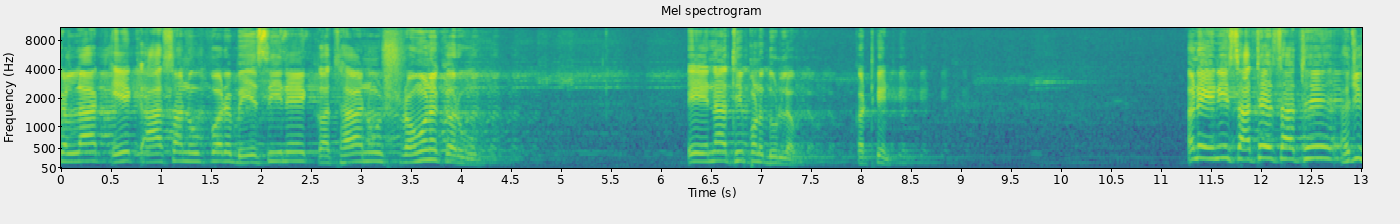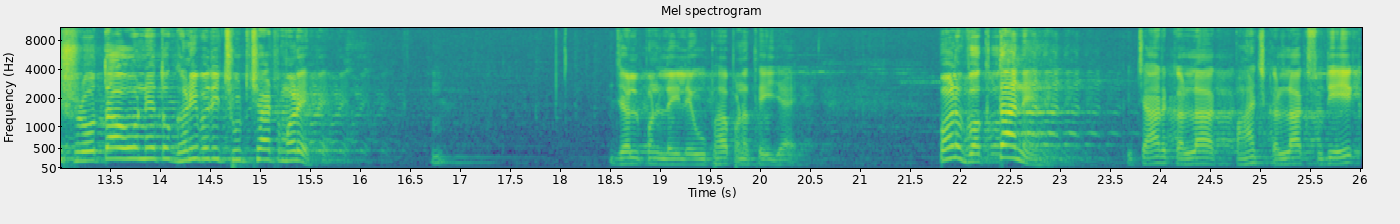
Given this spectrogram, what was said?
કલાક એક આસન ઉપર બેસીને કથાનું શ્રવણ કરવું, એ એનાથી પણ દુર્લભ, કઠિન. અને એની સાથે સાથે હજી શ્રોતાઓને તો ઘણી બધી છૂટછાટ મળે. જલ પણ લઈ લે, ઊભા પણ થઈ જાય. પણ વક્તાને ચાર કલાક, પાંચ કલાક સુધી એક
